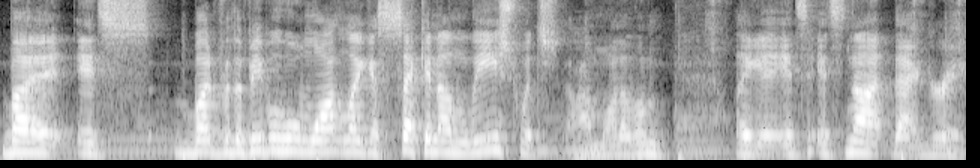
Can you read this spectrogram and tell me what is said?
But it's, but for the people who want like a second Unleashed, which I'm one of them, like it's it's not that great.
